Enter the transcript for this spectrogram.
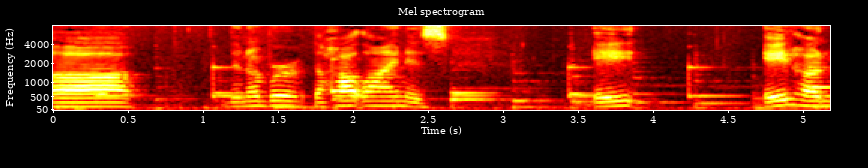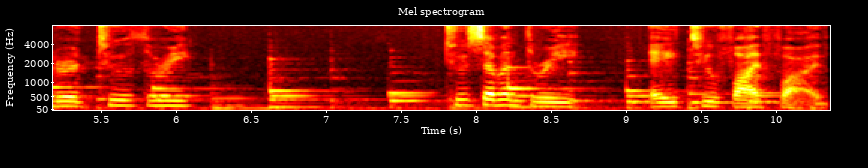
Uh the number the hotline is 8 800 23 273 8255.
